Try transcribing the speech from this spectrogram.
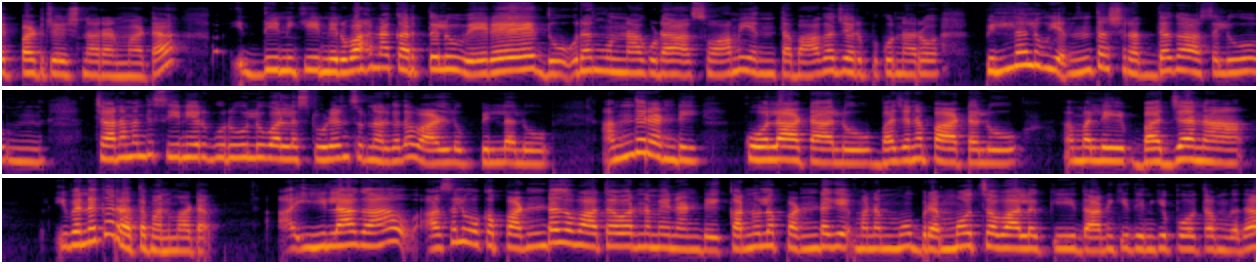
ఏర్పాటు చేసినారనమాట దీనికి నిర్వహణకర్తలు వేరే దూరంగా ఉన్నా కూడా స్వామి ఎంత బాగా జరుపుకున్నారో పిల్లలు ఎంత శ్రద్ధగా అసలు చాలామంది సీనియర్ గురువులు వాళ్ళ స్టూడెంట్స్ ఉన్నారు కదా వాళ్ళు పిల్లలు. అందరండి కోలాటాలు భజన పాటలు మళ్ళీ భజన ఇవనక రథం అనమాట ఇలాగా అసలు ఒక పండగ వాతావరణమేనండి. కన్నుల పండగే మనము బ్రహ్మోత్సవాలకి దానికి దీనికి పోతాం కదా.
